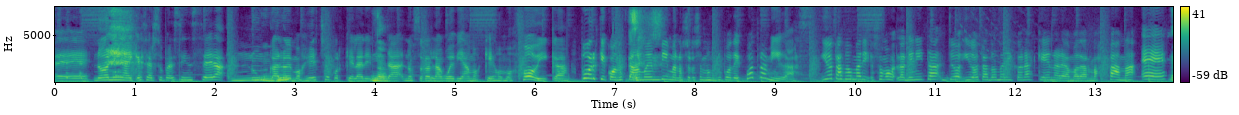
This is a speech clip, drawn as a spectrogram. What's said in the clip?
Eh, no, niña, hay que ser súper sincera. Nunca lo Ujú. hemos hecho porque la arenita, nosotros la hueveamos que es homofóbica. Porque cuando estábamos en Bima, nosotros somos un grupo de cuatro amigas. Y otras dos somos la arenita, yo y otras dos mariconas que no le vamos a dar más fama. Eh.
